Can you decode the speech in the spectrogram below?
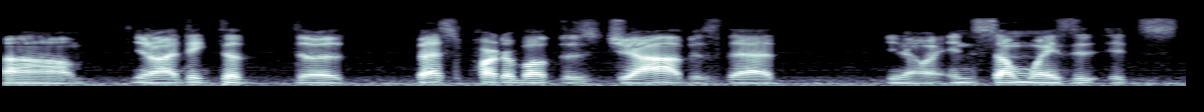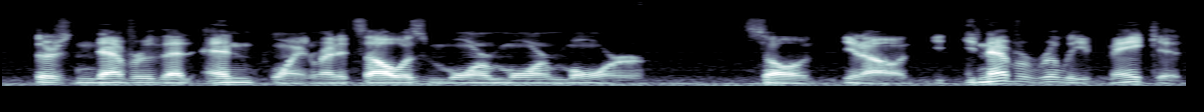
Um, you know, I think the the best part about this job is that you know in some ways it, it's there's never that end point, right? It's always more, more, more. So you know you never really make it,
